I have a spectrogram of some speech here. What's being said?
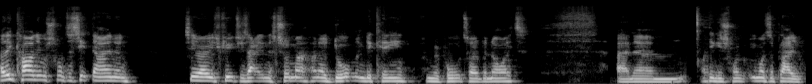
I think Carney just wants to sit down and see where his future's at in the summer. I know Dortmund are keen from reports overnight. And um, I think he, just want, he wants to play.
